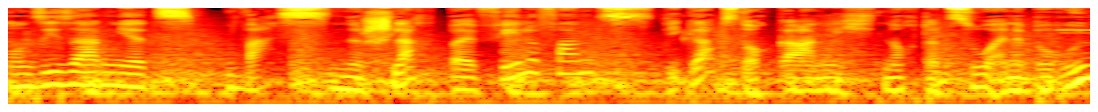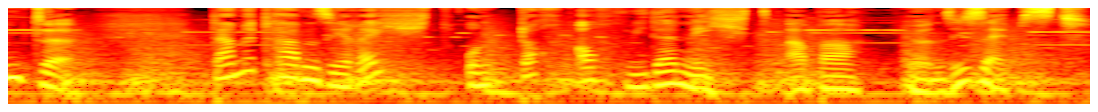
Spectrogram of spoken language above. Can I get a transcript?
Und Sie sagen jetzt, was? Eine Schlacht bei Fehlefanz? Die gab's doch gar nicht. Noch dazu eine berühmte. Damit haben Sie recht und doch auch wieder nicht. Aber hören Sie selbst.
